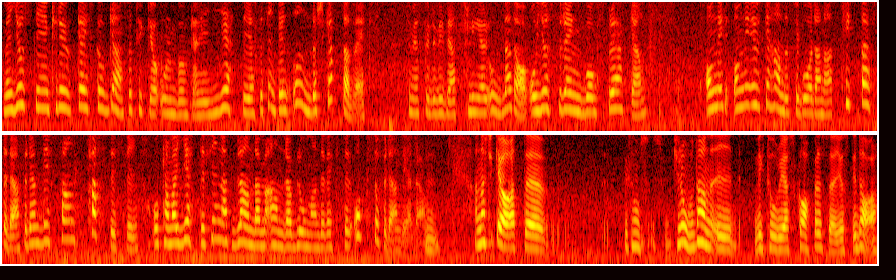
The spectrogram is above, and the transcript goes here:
Men just i en kruka i skuggan så tycker jag ormbunkar är jätte, jättefint. Det är en underskattad växt som jag skulle vilja att fler odlade av. Och just regnbågsspräken. Om ni, om ni är ute i handelsträdgårdarna, titta efter den för den blir fantastiskt fin och kan vara jättefin att blanda med andra blommande växter också för den delen. Mm. Annars tycker jag att eh, liksom, kronan i Victorias skapelse just idag.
